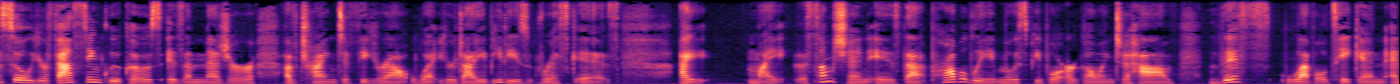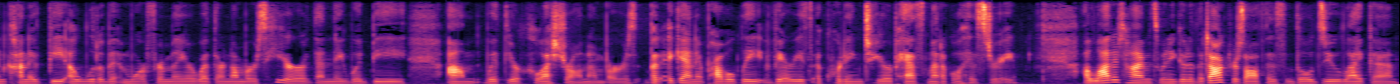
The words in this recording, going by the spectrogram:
So, your fasting glucose is a measure of trying to figure out what your diabetes risk is. I my assumption is that probably most people are going to have this level taken and kind of be a little bit more familiar with their numbers here than they would be um, with your cholesterol numbers. But again, it probably varies according to your past medical history. A lot of times when you go to the doctor's office, they'll do like a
